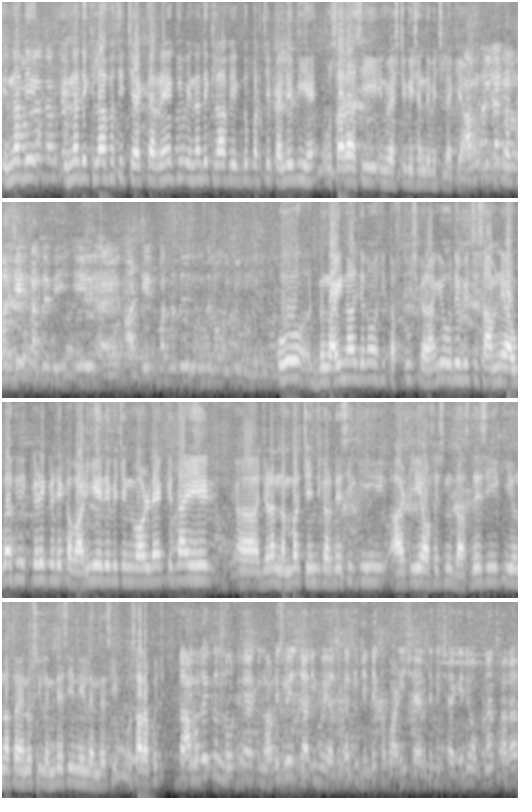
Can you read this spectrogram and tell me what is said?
ਇਹਨਾਂ ਦੇ ਇਹਨਾਂ ਦੇ ਖਿਲਾਫ ਅਸੀਂ ਚੈੱਕ ਕਰ ਰਹੇ ਹਾਂ ਕਿ ਇਹਨਾਂ ਦੇ ਖਿਲਾਫ ਇੱਕ ਦੋ ਪਰਚੇ ਪਹਿਲੇ ਵੀ ਹੈ ਉਹ ਸਾਰਾ ਅਸੀਂ ਇਨਵੈਸਟੀਗੇਸ਼ਨ ਦੇ ਵਿੱਚ ਲੈ ਕੇ ਆਵਾਂਗੇ ਨੰਬਰ ਚੇਂਜ ਕਰਦੇ ਸੀ? ਇਹ ਆਰਟੀਆਈ ਡਿਪਾਰਟਮੈਂਟ ਦੇ ਵਿੱਚ ਬੰਦੇ ਲੋਕ ਵਿੱਚੋਂ ਹੁੰਦੇ ਨੇ ਉਹ ਡੁੰਗਾਈ ਨਾਲ ਜਦੋਂ ਅਸੀਂ ਤਫਤੀਸ਼ ਕਰਾਂਗੇ ਉਹਦੇ ਵਿੱਚ ਸਾਹਮਣੇ ਆਊਗਾ ਕਿ ਕਿਹੜੇ ਕਿਹੜੇ ਕਵਾੜੀਏ ਇਹਦੇ ਵਿੱਚ ਇਨਵੋਲਡ ਹੈ ਕਿੱਦਾਂ ਇਹ ਜਿਹੜਾ ਨੰਬਰ ਚੇਂਜ ਕਰਦੇ ਸੀ ਕਿ ਆਰਟੀਏ ਆਫਿਸ ਨੂੰ ਦੱਸਦੇ ਸੀ ਕਿ ਉਹਨਾਂ ਤੋਂ ਐਨਓਸੀ ਲੈਂਦੇ ਸੀ, ਨਹੀਂ ਲੈਂਦੇ ਸੀ, ਉਹ ਸਾਰਾ ਕੁਝ ਤੁਹਾਡੇ ਕੋਲ ਇੱਕ ਨੋਟ ਇੱਕ ਨੋਟਿਸ ਵੀ ਜਾਰੀ ਹੋਇਆ ਸੀਗਾ ਕਿ ਜਿੰਨੇ ਕਬਾੜੀ ਸ਼ਹਿਰ ਦੇ ਵਿੱਚ ਹੈਗੇ ਨੇ, ਉਹ ਆਪਣਾ ਸਾਰਾ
